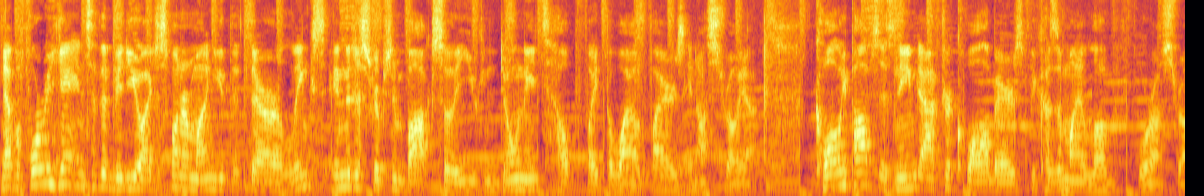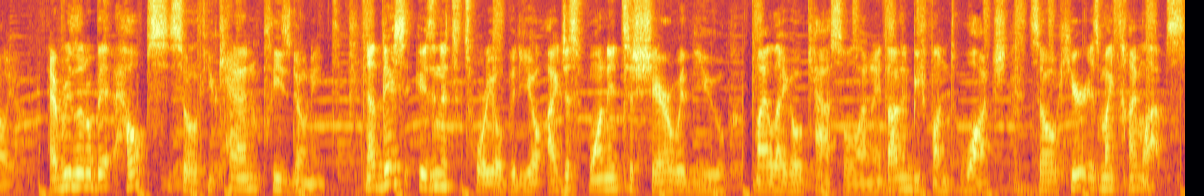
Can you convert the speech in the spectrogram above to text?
Now before we get into the video, I just want to remind you that there are links in the description box so that you can donate to help fight the wildfires in Australia. Koalipops is named after koala bears because of my love for Australia. Every little bit helps, so if you can, please donate. Now this isn't a tutorial video, I just wanted to share with you my Lego castle and I thought it'd be fun to watch. So here is my time lapse.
